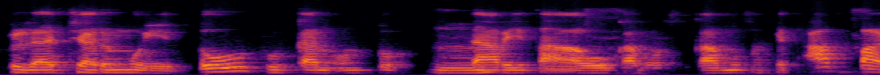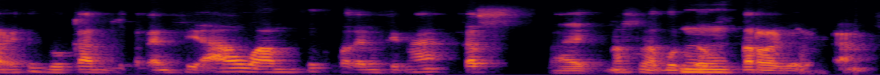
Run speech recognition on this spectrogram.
belajarmu itu bukan untuk hmm. cari tahu kamu kamu sakit apa itu bukan potensi awam itu potensi nakes baik mas maupun hmm. dokter gitu kan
